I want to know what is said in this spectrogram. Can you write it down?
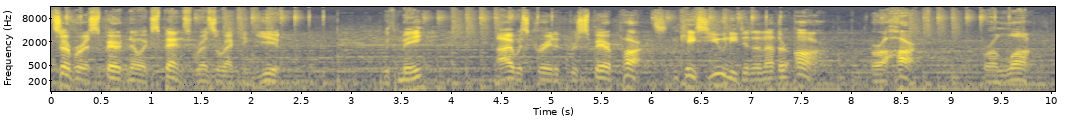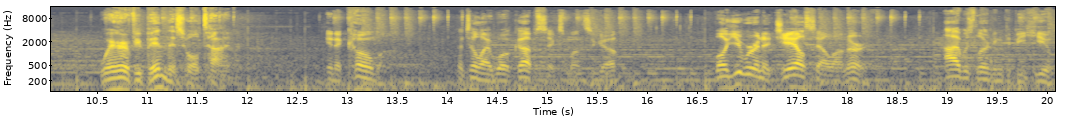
Cerberus spared no expense resurrecting you. With me, I was created for spare parts, in case you needed another arm, or a heart, or a lung. Where have you been this whole time? In a coma. Until I woke up six months ago. While you were in a jail cell on Earth, I was learning to be human.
